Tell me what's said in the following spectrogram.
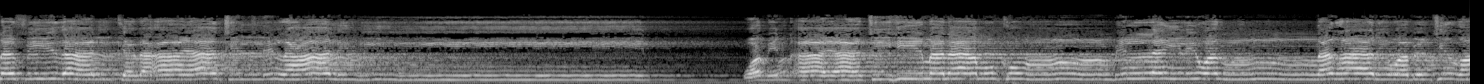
إن في ذلك لآيات للعالمين. ومن آياته منامكم بالليل والنهار وابتغاءكم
